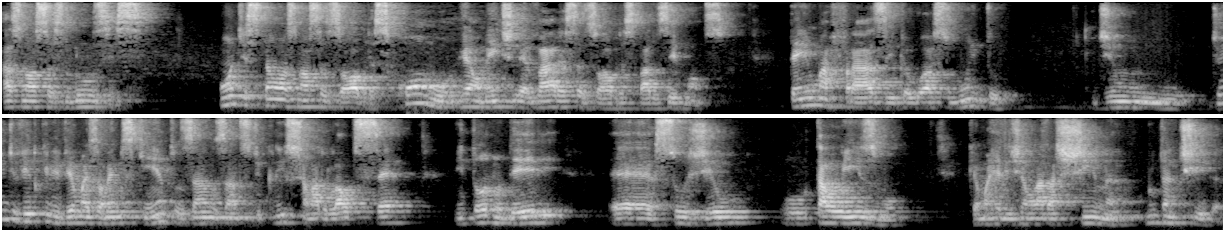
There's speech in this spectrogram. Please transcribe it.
as nossas luzes, onde estão as nossas obras, como realmente levar essas obras para os irmãos. Tem uma frase que eu gosto muito de um, de um indivíduo que viveu mais ou menos 500 anos antes de Cristo, chamado Lao Tse. Em torno dele é, surgiu o taoísmo, que é uma religião lá da China, muito antiga.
